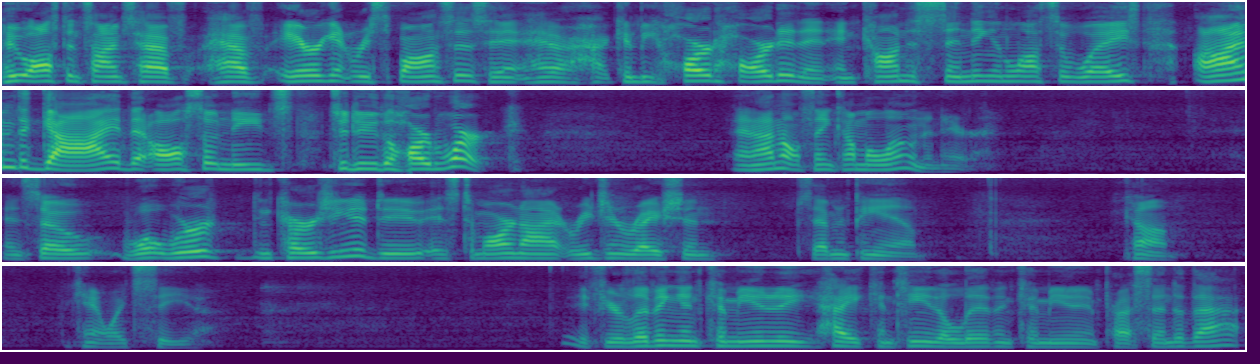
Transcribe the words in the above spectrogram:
who oftentimes have, have arrogant responses and can be hard hearted and, and condescending in lots of ways. I'm the guy that also needs to do the hard work. And I don't think I'm alone in here. And so, what we're encouraging you to do is tomorrow night, Regeneration, 7 p.m. Come. We can't wait to see you. If you're living in community, hey, continue to live in community and press into that.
